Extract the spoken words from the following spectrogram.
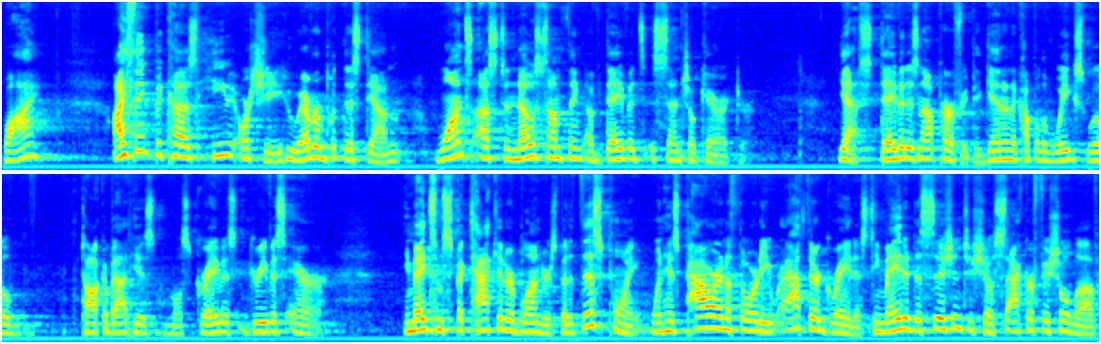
Why? I think because he or she, whoever put this down, wants us to know something of David's essential character. Yes, David is not perfect. Again, in a couple of weeks, we'll talk about his most grievous, grievous error. He made some spectacular blunders, but at this point, when his power and authority were at their greatest, he made a decision to show sacrificial love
